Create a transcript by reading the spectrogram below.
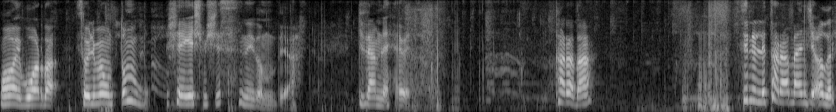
Vay bu arada söylemeyi unuttum. Şeye geçmişiz. Neydi onun adı ya? Gizemli evet. Tara'da Sinirli Tara bence alır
